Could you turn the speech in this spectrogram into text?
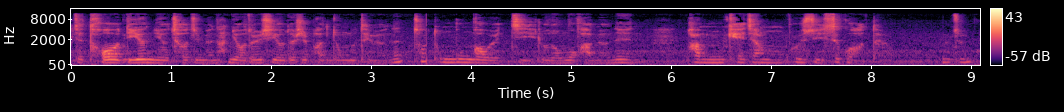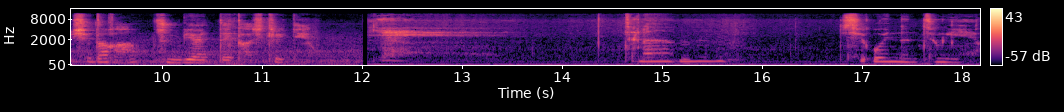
이제 더 니엇니엇 젖으면 한 8시, 8시 반 정도 되면은 동궁과 월지로 넘어가면은 밤 개장 볼 수 있을 것 같아요. 좀 쉬다가 준비할 때 다시 킬게요. 예. 짜란. 쉬고 있는 중이에요.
